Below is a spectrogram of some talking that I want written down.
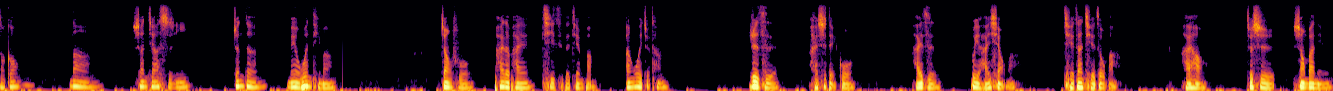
老公，那三加十一真的没有问题吗？”丈夫拍了拍妻子的肩膀，安慰着她：“日子还是得过，孩子不也还小吗？且战且走吧。还好，这是上半年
